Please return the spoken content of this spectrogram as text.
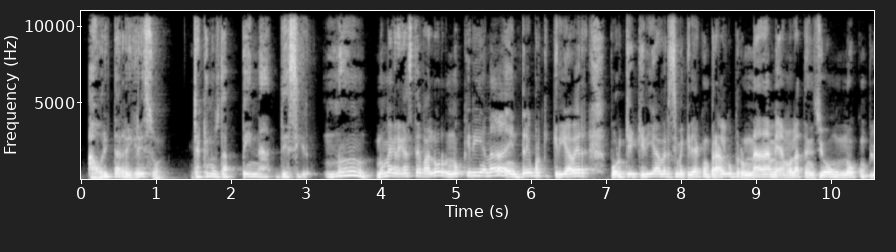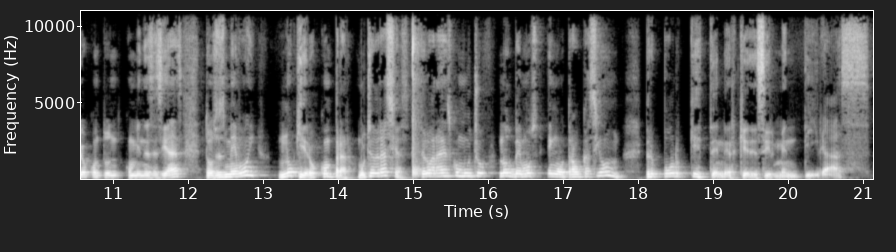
ahorita regreso ya que nos da pena decir, no, no me agregaste valor, no quería nada, entré porque quería ver, porque quería ver si me quería comprar algo, pero nada me llamó la atención, no cumplió con, con mis necesidades, entonces me voy, no quiero comprar. Muchas gracias, te lo agradezco mucho, nos vemos en otra ocasión, pero ¿por qué tener que decir mentiras?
